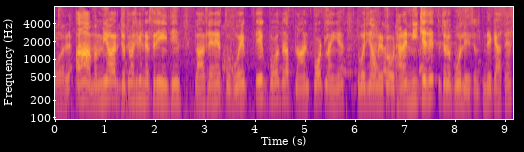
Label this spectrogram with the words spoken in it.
और हाँ मम्मी और जो तुम्हारी भी नर्सरी गई थी प्लांट्स लेने तो वो एक एक बहुत बड़ा प्लांट पॉट लाई हैं। तो वो जाओ मेरे को उठाना है नीचे से तो चलो वो ले चलते लेके आते हैं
